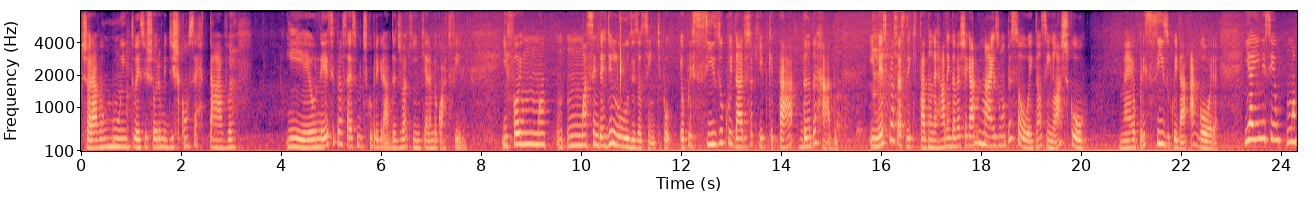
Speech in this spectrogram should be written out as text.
choravam muito, esse choro me desconcertava. E eu, nesse processo, me descobri grávida de Joaquim, que era meu quarto filho. E foi uma, um acender de luzes, assim, tipo, eu preciso cuidar disso aqui, porque tá dando errado. E nesse processo de que tá dando errado, ainda vai chegar mais uma pessoa. Então, assim, lascou. Né? Eu preciso cuidar agora. E aí iniciei um, uma,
